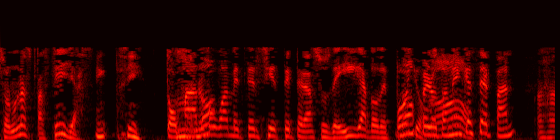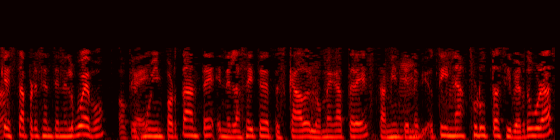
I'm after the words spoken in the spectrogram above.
Son unas pastillas. En- sí, O sea, tomado. no me voy a meter siete pedazos de hígado de pollo. No, pero No. también que sepan Ajá. que está presente en el huevo, que es muy importante, en el aceite de pescado, el omega 3, también tiene biotina, frutas y verduras,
